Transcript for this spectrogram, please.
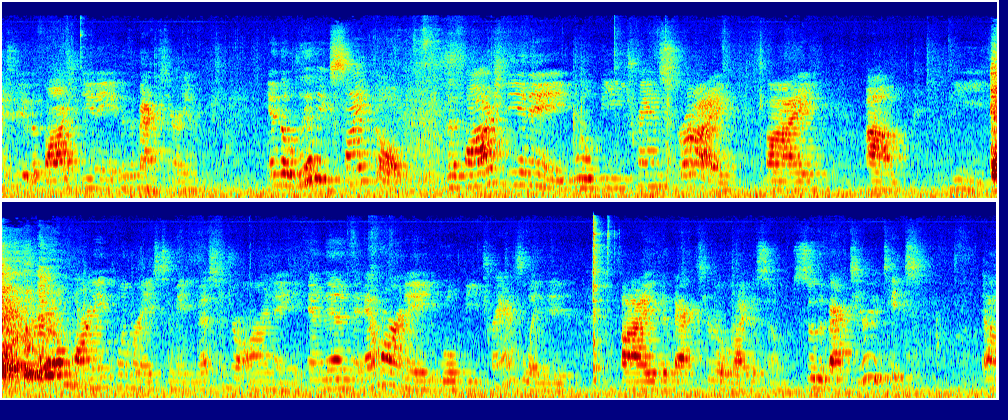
entry of the phage DNA into the bacterium. In the lytic cycle, the phage DNA will be transcribed by um, the bacterial RNA polymerase to make messenger RNA, and then the mRNA will be translated by the bacterial ribosome. So the bacteria takes um,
